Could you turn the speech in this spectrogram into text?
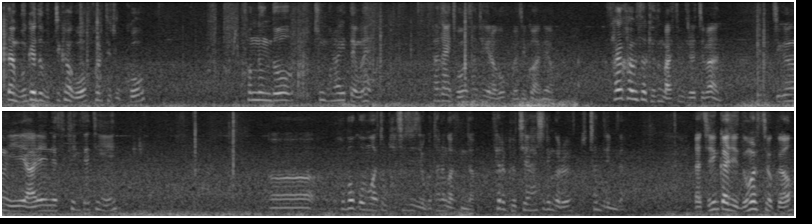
일단 무게도 묵직하고 퀄리티 좋고 성능도 충분하기 때문에 상당히 좋은 선택이라고 보여질 것 같네요. 사격하면서 계속 말씀드렸지만 지금 이 안에 있는 스프링 세팅이 어, 호복 고무가 좀 받쳐주지 못하는 것 같습니다. 새로 교체하시는 것을 추천드립니다. 자, 지금까지 노멀스였고요.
